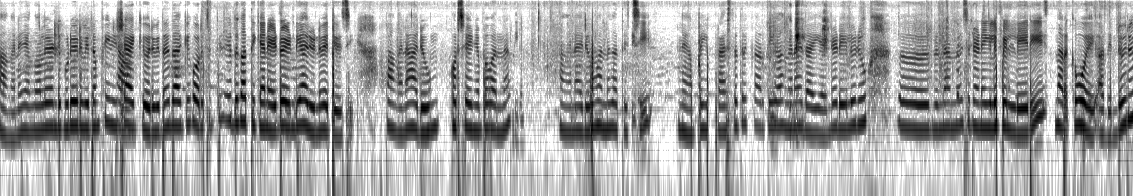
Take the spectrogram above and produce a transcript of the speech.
അങ്ങനെ ഞങ്ങൾ രണ്ടും കൂടി ഒരുവിധം ഫിനിഷ് ആക്കി. ഒരുവിധം ഇതാക്കി. കുറച്ച് ഇത് കത്തിക്കാനായിട്ട് വേണ്ടി അരുവിന് വെറ്റി വെച്ച്. അപ്പം അങ്ങനെ അരുവും കുറച്ച് കഴിഞ്ഞപ്പോൾ വന്ന് അങ്ങനെ അരുവും വന്ന് കത്തിച്ച് അപ്പോൾ ഇപ്രാവശ്യത്തെ കാർത്തിക അങ്ങനെ ഇതായി. അതിന്റെ ഇടയിലൊരു എന്താണെന്ന് വെച്ചിട്ടുണ്ടെങ്കിൽ പിള്ളേര് നിറക്ക് പോയി. അതിന്റെ ഒരു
